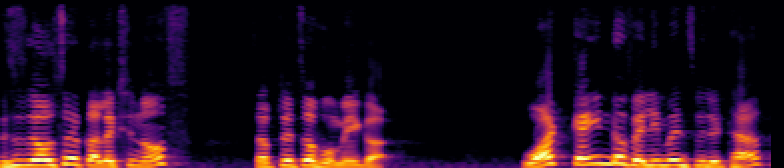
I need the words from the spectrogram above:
this is also a collection of subsets of omega what kind of elements will it have?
